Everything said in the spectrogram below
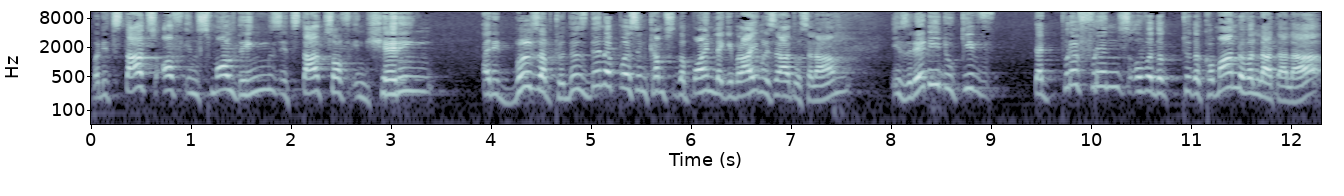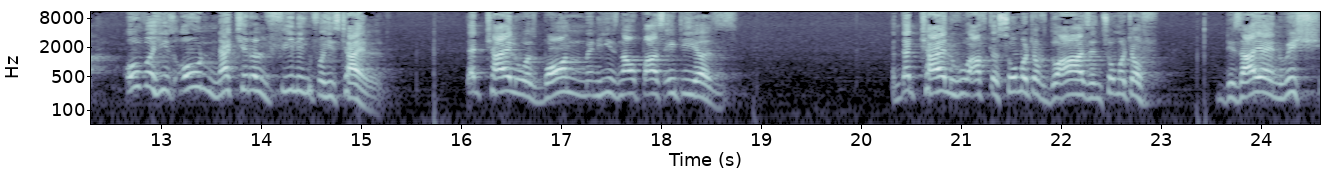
But it starts off in small things, it starts off in sharing, and it builds up to this. Then a person comes to the point like Ibrahim والسلام, is ready to give that preference over the, to the command of Allah Ta'ala over his own natural feeling for his child. That child was born when he is now past 80 years. And that child who, after so much of du'as and so much of desire and wish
